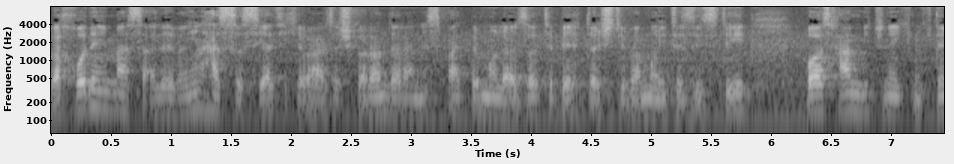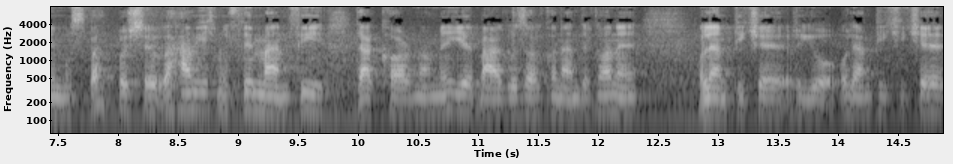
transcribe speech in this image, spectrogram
و خود این مسئله و این حساسیتی که ورزشکاران دارن نسبت به ملاحظات بهداشتی و محیط زیستی باز هم می‌تونه یک نکته مثبت باشه و هم یک نکته منفی در کارنامه برگزار کنندگان المپیک ریو. المپیکی که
